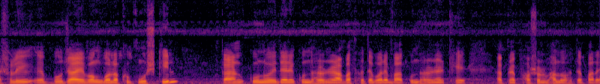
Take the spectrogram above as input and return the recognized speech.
আসলে বোঝা এবং বলা খুব মুশকিল। কারণ কোন ওয়েদারে কোন ধরনের আবাদ হতে পারে বা কোন ধরনের খে, আপনার ফসল ভালো হতে পারে।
